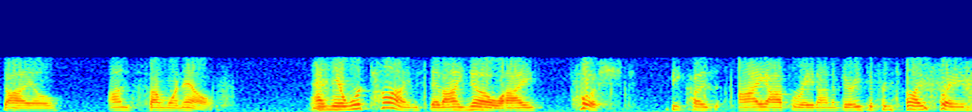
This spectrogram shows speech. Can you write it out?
style on someone else. And there were times that I know I pushed because I operate on a very different time frame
